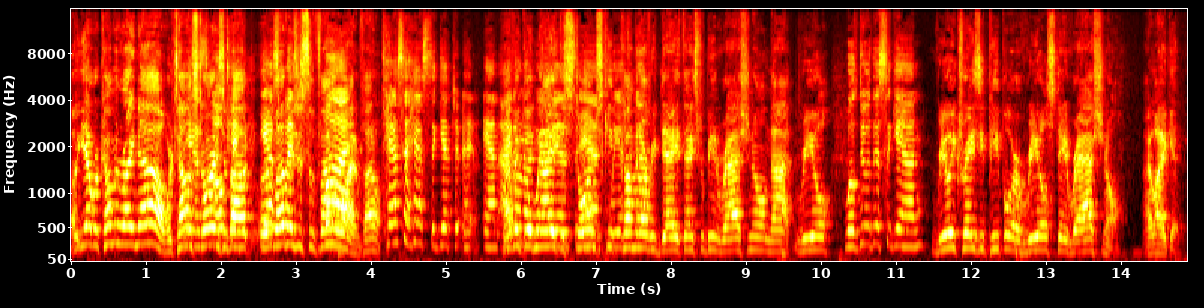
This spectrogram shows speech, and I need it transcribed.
Oh yeah, we're coming right now. We're telling Yes, stories okay. about. Uh, yes, let me but- just the final one. Final. Tessa has to get to, and- I Have a good night. The storms keep coming every day. Thanks for being rational, not real. We'll do this again. Really crazy people are real. Stay rational. I like it.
